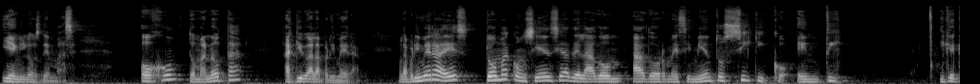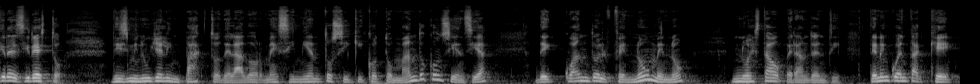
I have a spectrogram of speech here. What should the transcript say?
y en los demás. Ojo, toma nota, aquí va la primera. La primera es, toma conciencia del adormecimiento psíquico en ti. ¿Y qué quiere decir esto? Disminuye el impacto del adormecimiento psíquico tomando conciencia de cuando el fenómeno no está operando en ti. Ten en cuenta que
